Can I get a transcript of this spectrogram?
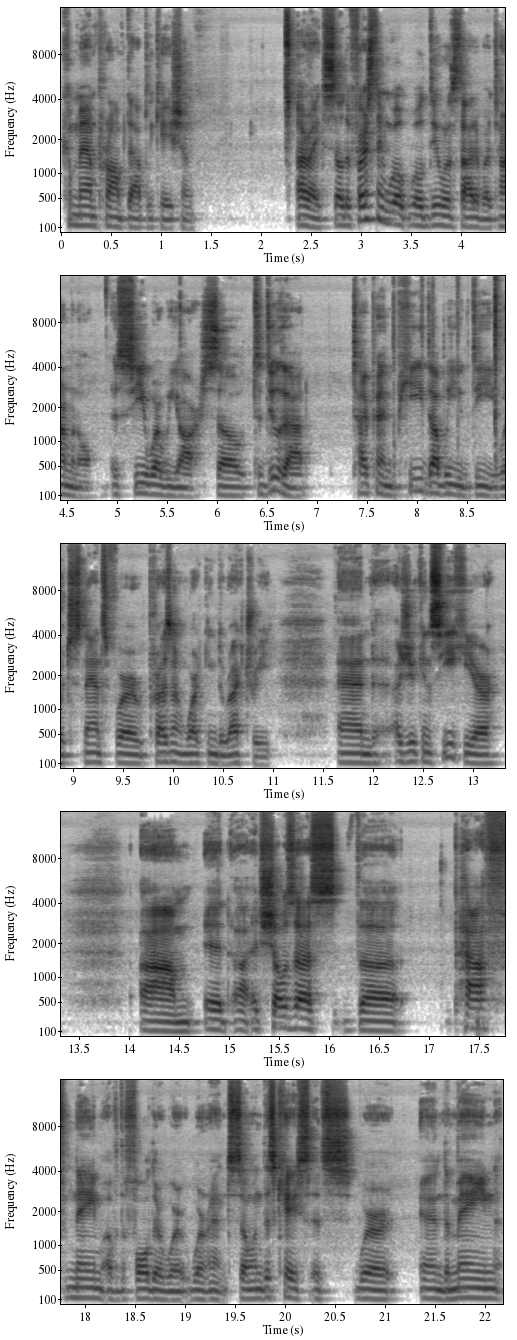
command prompt application. All right, so the first thing we'll, we'll do inside of our terminal is see where we are. So to do that, type in pwd, which stands for present working directory. And as you can see here, um, it, uh, it shows us the path name of the folder we're, we're in. So in this case, it's we're in the main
